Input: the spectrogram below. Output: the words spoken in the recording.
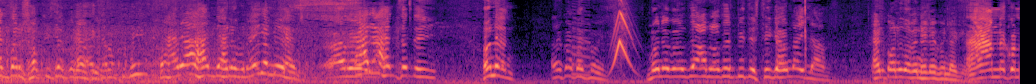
একবার সব কিছু করে আরে হাত ধারে বলে এই যে মেয়ে। আরে। আরে হাত সাথে হলেন আরে কথা কই? মনে করেন যে আমরা যে বিদেশ থেকে এখন আইলাম এখন কোনে যাবেন হেলে কই নাকি? আপনি কোন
